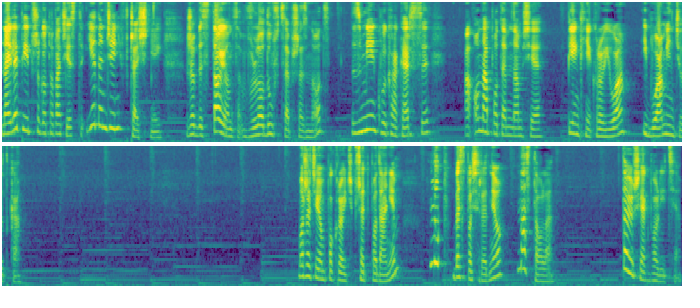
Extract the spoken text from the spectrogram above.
najlepiej przygotować jest jeden dzień wcześniej, żeby stojąc w lodówce przez noc, zmiękły krakersy, a ona potem nam się pięknie kroiła i była mięciutka. Możecie ją pokroić przed podaniem lub bezpośrednio na stole. To już jak wolicie.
